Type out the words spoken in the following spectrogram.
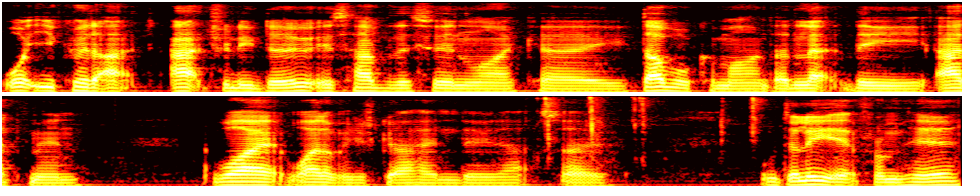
what you could actually do is have this in like a double command and let the admin why why don't we just go ahead and do that? So we'll delete it from here.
